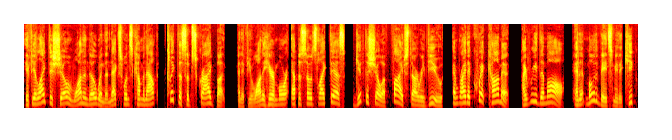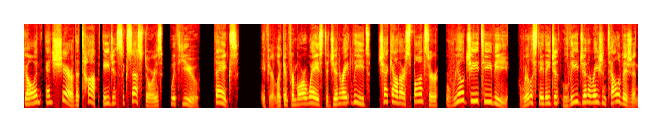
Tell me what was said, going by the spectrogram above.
If you like the show and want to know when the next one's coming out, click the subscribe button. And if you want to hear more episodes like this, give the show a five star review and write a quick comment. I read them all, and it motivates me to keep going and share the top agent success stories with you. Thanks. If you're looking for more ways to generate leads, check out our sponsor, RealGTV, Real Estate Agent Lead Generation Television,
